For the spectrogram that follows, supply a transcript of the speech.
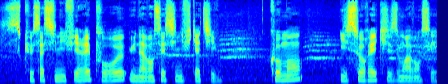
ce que ça signifierait pour eux une avancée significative. Comment ils sauraient qu'ils ont avancé.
